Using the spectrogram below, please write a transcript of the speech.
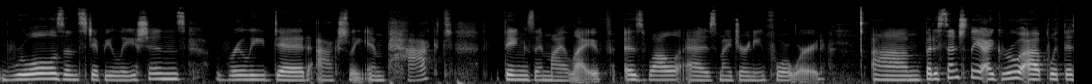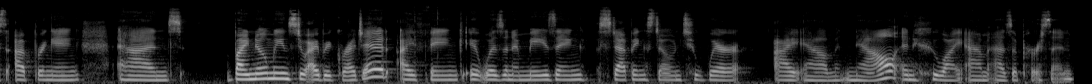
rules and stipulations really did actually impact things in my life as well as my journey forward. Um, but essentially, I grew up with this upbringing, and by no means do I begrudge it. I think it was an amazing stepping stone to where I am now and who I am as a person.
